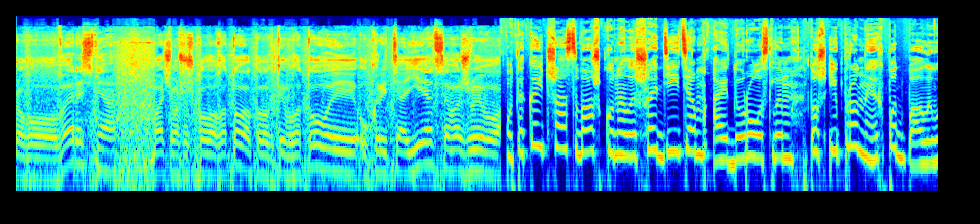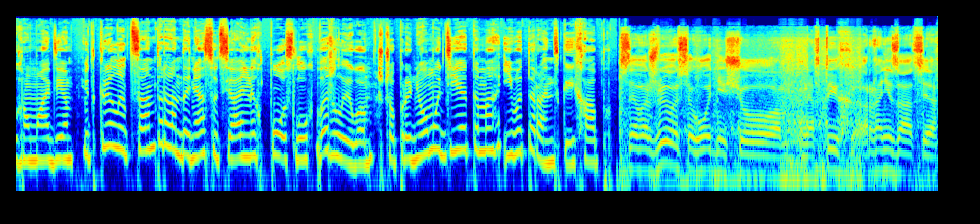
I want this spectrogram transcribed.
1 вересня. Бачимо, що школа готова, колектив готовий, укриття є, це важливо. У такий час важко не лише дітям, а й дорослим. Тож і про них подбали в громаді. Відкрили центр надання соціальних послуг. Важливо, що при ньому діятиме і ветеранський хаб. Це важливо сьогодні, що в тих організаціях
